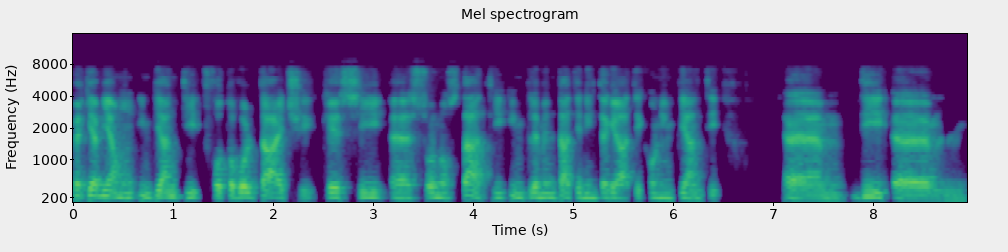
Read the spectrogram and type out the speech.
perché abbiamo impianti fotovoltaici che si, eh, sono stati implementati ed integrati con impianti ehm, di, ehm,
